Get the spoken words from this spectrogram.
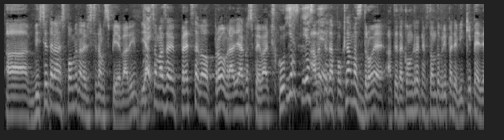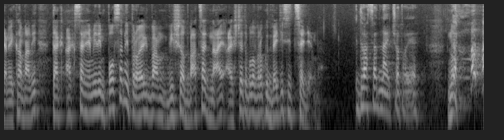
Uh, vy ste teda spomenali, že ste tam spievali. Ja som vás aj predstavil v prvom rade ako spevačku. Jasne, jasne. Ale teda pokiaľ ma zdroje, a teda konkrétne v tomto prípade Wikipedia neklamali, tak ak sa nemýlim, posledný projekt vám vyšiel 20 naj a ešte to bolo v roku 2007. 20 naj, čo to je? No,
